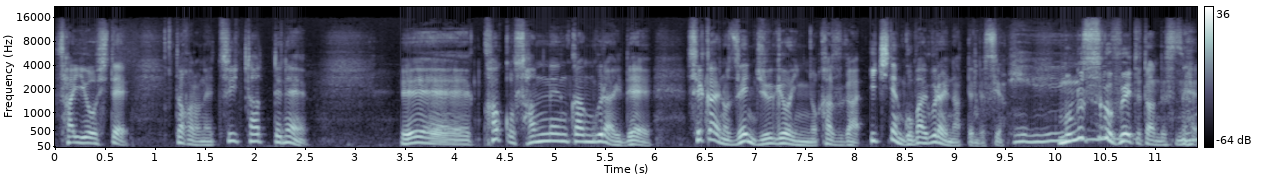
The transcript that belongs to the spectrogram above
採用してだからねツイッターってねえー、過去3年間ぐらいで世界の全従業員の数が1.5倍ぐらいになってるんですよ。ものすごい増えてたんですね。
